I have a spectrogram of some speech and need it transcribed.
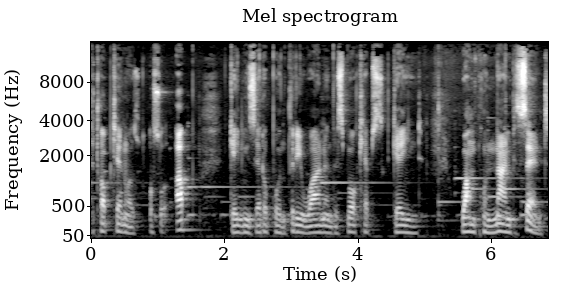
The top 10 was also up, gaining 0.31, and the small caps gained 1.9%.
